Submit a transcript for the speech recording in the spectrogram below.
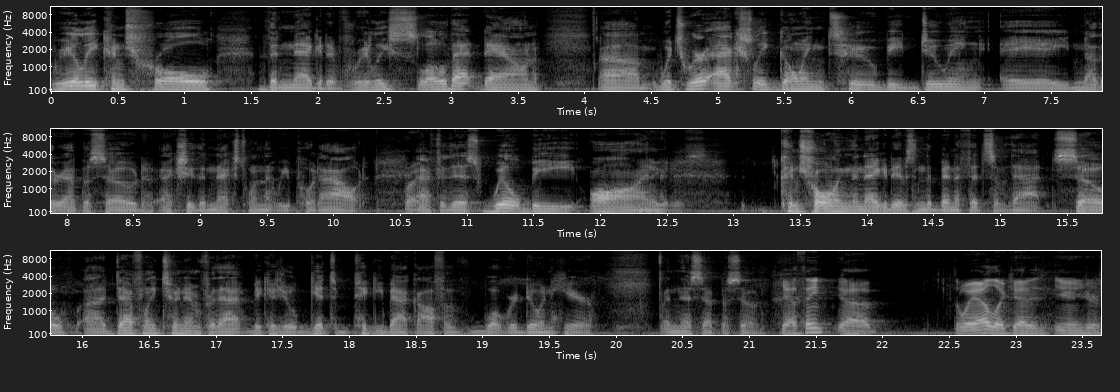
really control the negative, really slow that down, um, which we're actually going to be doing a, another episode. Actually, the next one that we put out Right. after this will be on Negatives. Controlling the negatives and the benefits of that. So uh, definitely tune in for that because you'll get to piggyback off of what we're doing here in this episode. Yeah, I think uh, the way I look at it, you know, you're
